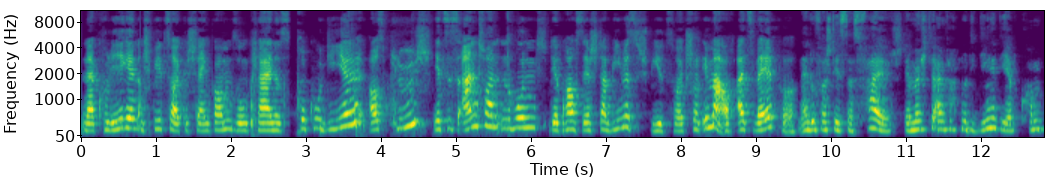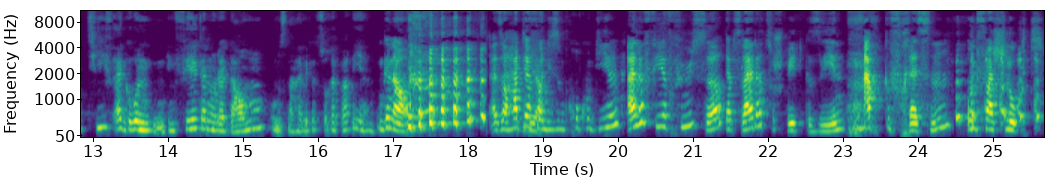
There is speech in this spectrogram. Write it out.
einer Kollegin ein Spielzeug geschenkt bekommen, so ein kleines Krokodil aus Plüsch. Jetzt ist Anton ein Hund, der braucht sehr stabiles Spielzeug, schon immer, auch als Welpe. Nein, du verstehst das falsch. Der möchte einfach nur die Dinge, die er bekommt, tief ergründen. Ihm fehlt dann nur der Daumen, um es nachher wieder zu reparieren. Genau. Also hat er Ja. von diesem Krokodil alle vier Füße, ich habe es leider zu spät gesehen, abgefressen und verschluckt.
